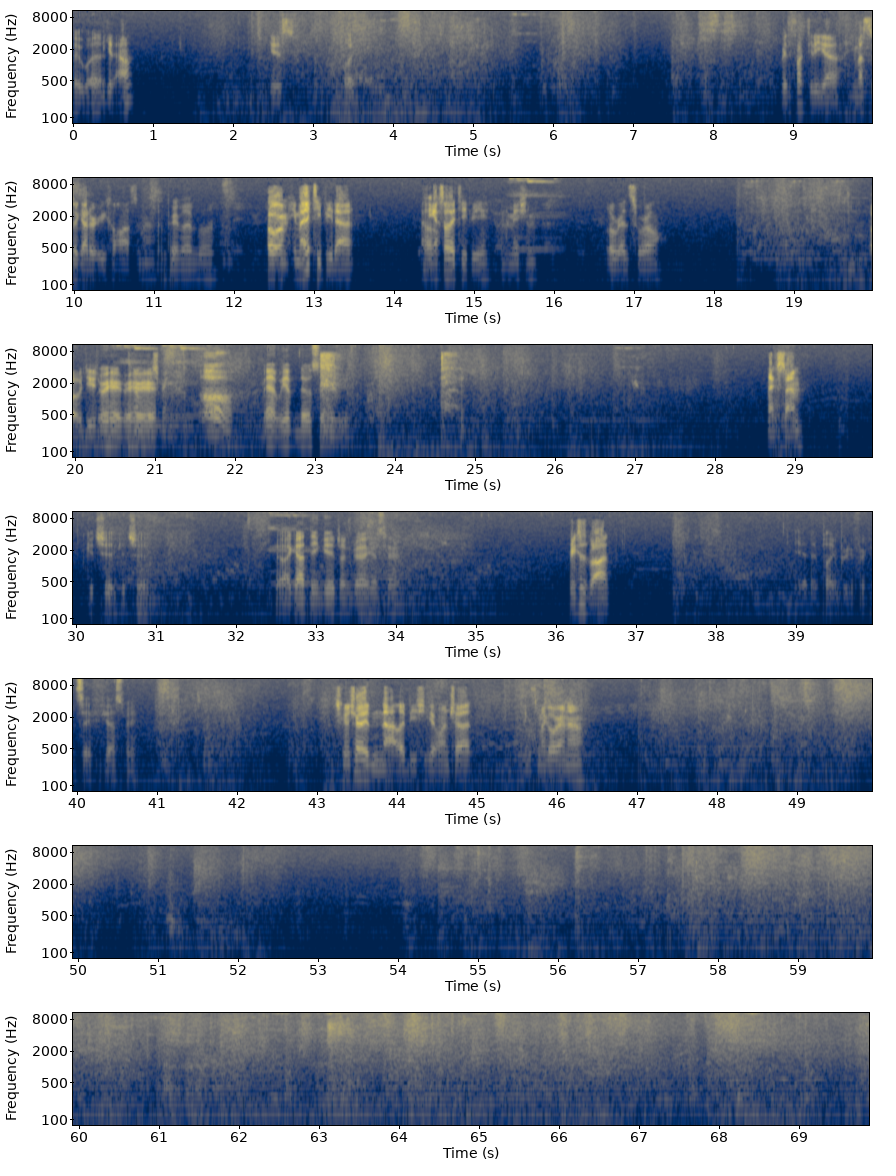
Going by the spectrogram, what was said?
Wait, what? get out? Yes. What? Where the fuck did he go? He must have got a recall off somehow. I'm pretty mind blown. Oh, um, he might have TP'd out. I think Oh. I saw the TP animation. Little red swirl. Oh, dude. Right here, right here. Oh! Man, we have no synergy. Next time. Good shit, good shit. Yo, I got the engage on Gragas here. Brinks his bot. Playing pretty freaking safe if you ask me. Just gonna try to not let Bischu get one shot. I think it's my goal right now.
